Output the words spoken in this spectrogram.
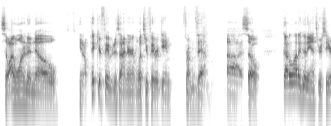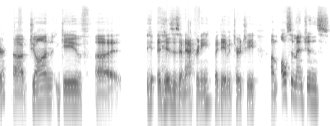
So I wanted to know, you know, pick your favorite designer and what's your favorite game from them. Uh, so got a lot of good answers here. Uh, John gave uh, his is Anachrony by David Turczi. Um, also mentions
